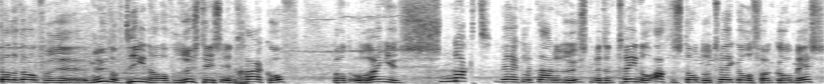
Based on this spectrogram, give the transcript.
dat het over uh, een minuut of 3,5 rust is in Garkov. Want Oranje snakt werkelijk naar de rust. Met een 2-0 achterstand door twee goals van Gomez.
